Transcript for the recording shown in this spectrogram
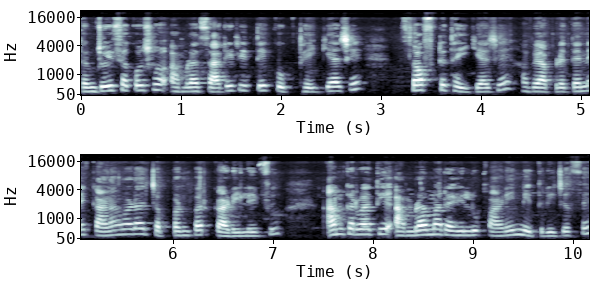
તમે જોઈ શકો છો આંબળા સારી રીતે કૂક થઈ ગયા છે, સોફ્ટ થઈ ગયા છે. હવે આપણે તેને કાણાવાળા ચપ્પણ પર કાઢી લઈશું. આમ કરવાથી આંબળામાં રહેલું પાણી નીતરી જશે.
